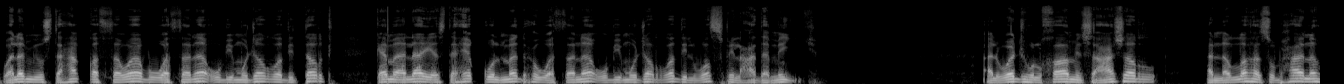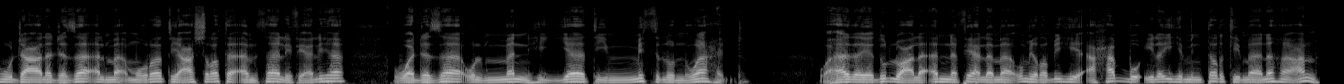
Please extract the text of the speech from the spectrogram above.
ولم يستحق الثواب والثناء بمجرد الترك كما لا يستحق المدح والثناء بمجرد الوصف العدمي. الوجه الخامس عشر أن الله سبحانه جعل جزاء المأمورات عشرة أمثال فعلها وجزاء المنهيات مثل واحد. وهذا يدل على أن فعل ما أمر به أحب إليه من ترك ما نهى عنه.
